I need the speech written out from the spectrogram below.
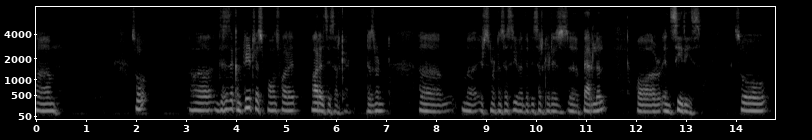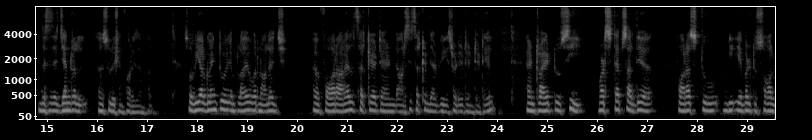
Um, so uh, this is a complete response for a RLC circuit. Does not um, uh, it's not necessary whether the circuit is uh, parallel or in series. So this is a general uh, solution, for example. So we are going to employ our knowledge uh, for RL circuit and RC circuit that we studied in detail and try to see what steps are there for us to be able to solve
